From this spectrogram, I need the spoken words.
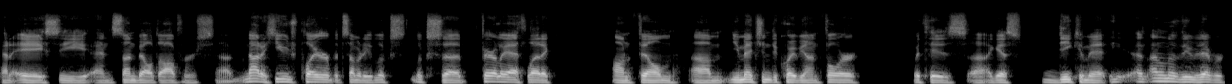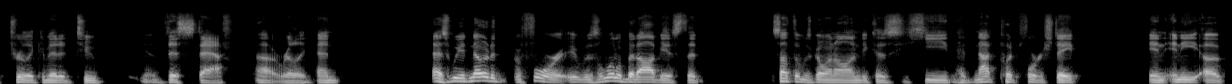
kind of AAC and Sunbelt offers. Uh, not a huge player, but somebody looks looks fairly athletic on film. Um, you mentioned DeQuavion Fuller with his, I guess, decommit. He, I don't know that he was ever truly committed to you know, this staff, really, and as we had noted before, it was a little bit obvious that something was going on because he had not put Florida State in any of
